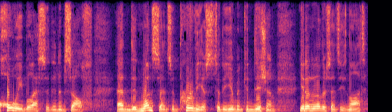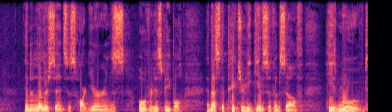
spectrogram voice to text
wholly blessed in himself and in one sense impervious to the human condition, yet in another sense he's not. In another sense his heart yearns over his people. And that's the picture he gives of himself. He's moved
